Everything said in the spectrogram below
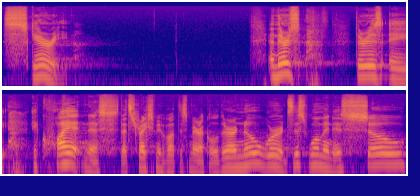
scary. And there's, there is a, a quietness that strikes me about this miracle. There are no words. This woman is so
